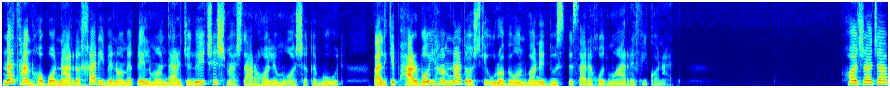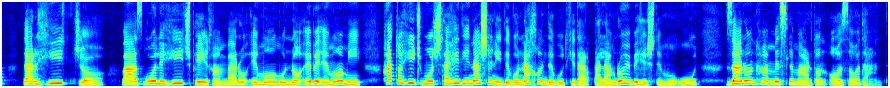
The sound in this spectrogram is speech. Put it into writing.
نه تنها با نر خری به نام قلمان در جلوی چشمش در حال معاشقه بود بلکه پروایی هم نداشت که او را به عنوان دوست به سر خود معرفی کند. حاج رجب در هیچ جا و از قول هیچ پیغمبر و امام و نائب امامی حتی هیچ مجتهدی نشنیده و نخوانده بود که در قلمرو بهشت موعود زنان هم مثل مردان آزادند.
